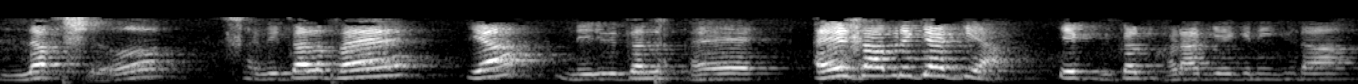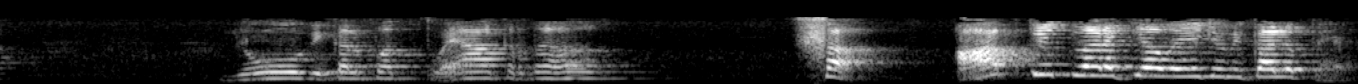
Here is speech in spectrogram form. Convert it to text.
लक्ष्य सविकल्प है या निर्विकल्प है। ऐसा आपने क्या किया? एक विकल्प खड़ा किया कि नहीं खड़ा? जो विकल्प त्वया स, आपके द्वारा क्या हुआ जो विकल्प है,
